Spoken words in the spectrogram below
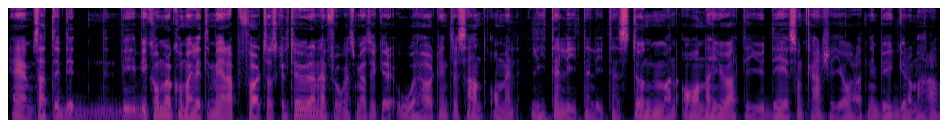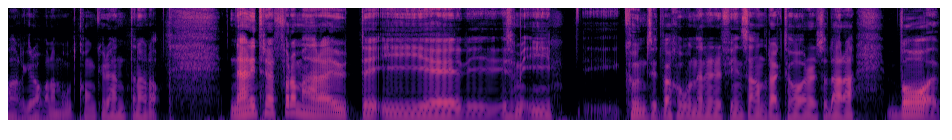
Eh, så att det, vi, vi, kommer att komma lite mera på företagskulturen, en fråga som jag tycker är oerhört intressant om en liten, liten, liten stund. Men man anar ju att det är ju det som kanske gör att ni bygger de här vallgravarna mot konkurrenterna då. När ni träffar de här ute i, eh, i, liksom i kundsituationer när det finns andra aktörer sådär. Vad,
